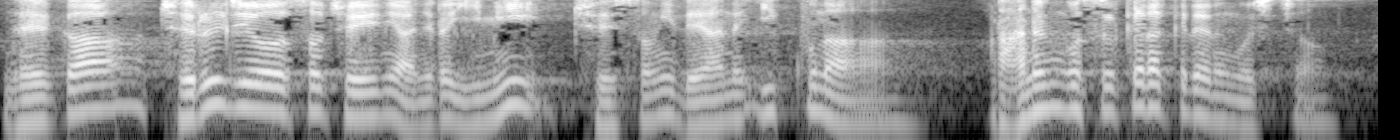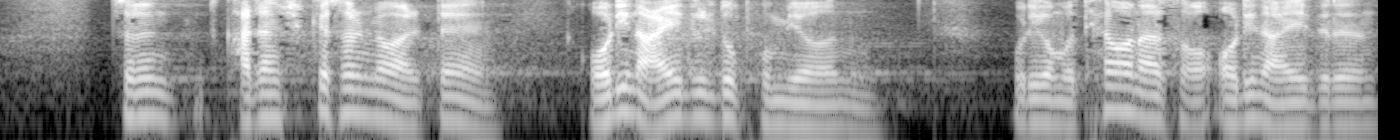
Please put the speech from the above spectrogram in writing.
내가 죄를 지어서 죄인이 아니라 이미 죄성이 내 안에 있구나. 라는 것을 깨닫게 되는 것이죠. 저는 가장 쉽게 설명할 때 어린 아이들도 보면 우리가 뭐 태어나서 어린 아이들은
